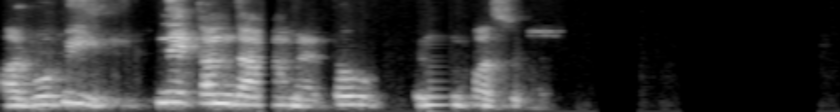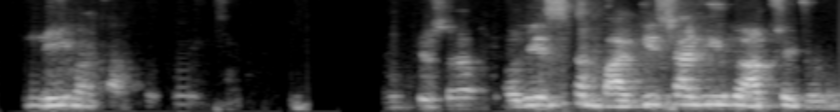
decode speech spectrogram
और वो भी इतने कम दाम में तो इम्पॉसिबल नहीं बात और ये सब भाग्यशाली आपसे जुड़े।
